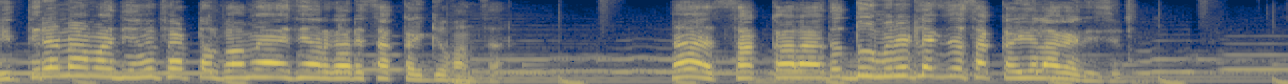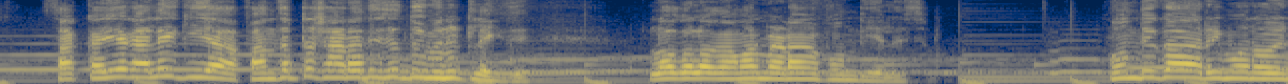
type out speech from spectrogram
হিতিরে নামাই দিয়ে আমি পেট্রোল পাম্পে আইছি আর গাড়ি চাক্কাই গিয়ে ফানসার হ্যাঁ চাক্কা লাগাতে দু মিনিট লাগছে চাক্কাইয়ে লাগাই দিছে। চাক্কাইয়ে খালি গিয়া ফানসারটা সারা দিছে, দু মিনিট লাগছে। লগে লগে আমার ম্যাডামে ফোন দিয়ে লেছে। ফোন দিয়ে রিমন হয়ে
